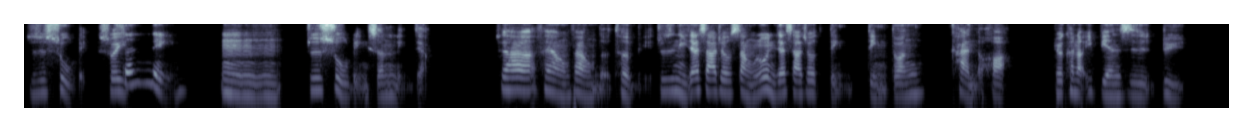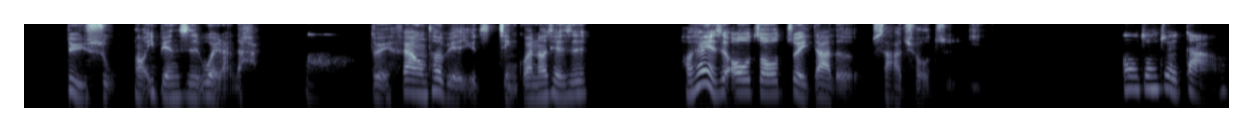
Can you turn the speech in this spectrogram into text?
就是树林。所以森林，嗯嗯嗯，就是树林森林这样。所以它非常非常的特别。就是你在沙丘上，如果你在沙丘顶顶端看的话，就会看到一边是绿绿树，然后一边是蔚蓝的海。啊，对，非常特别的一个景观，而且是。好像也是欧洲最大的沙丘之一。欧洲最大，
